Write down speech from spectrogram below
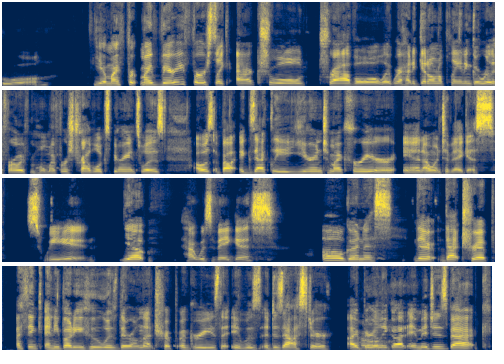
cool. Yeah, my fir- my very first like actual travel, like where I had to get on a plane and go really far away from home. My first travel experience was I was about exactly a year into my career and I went to Vegas. Sweet. Yep. How was Vegas? Oh goodness. There that trip, I think anybody who was there on that trip agrees that it was a disaster. I barely oh. got images back.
